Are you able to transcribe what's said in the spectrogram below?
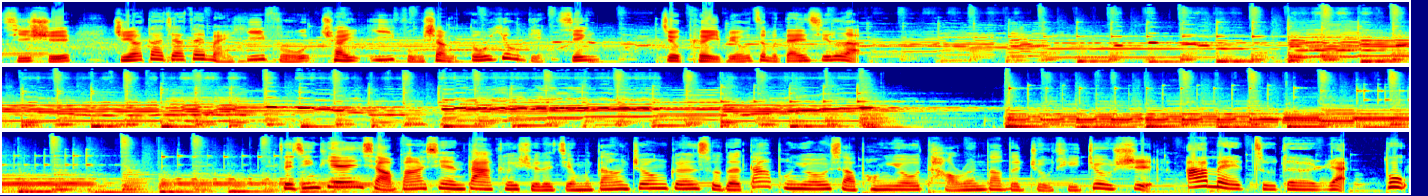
其实只要大家在买衣服、穿衣服上多用点心，就可以不用这么担心了。今天小发现大科学的节目当中，跟所有的大朋友小朋友讨论到的主题就是阿美族的染布。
